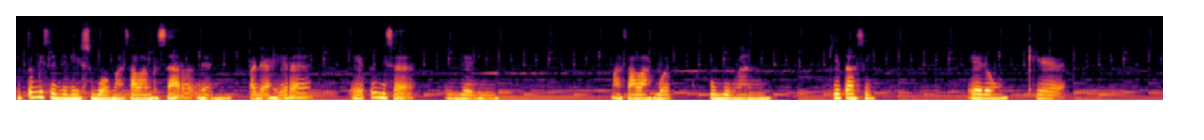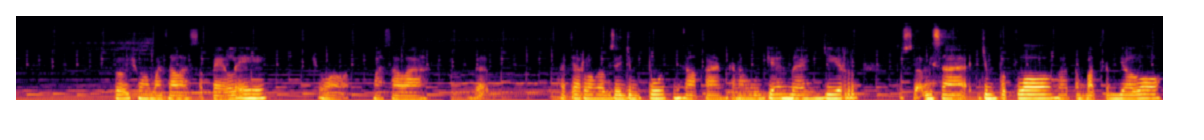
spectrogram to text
itu bisa jadi sebuah masalah besar dan pada akhirnya ya itu bisa jadi masalah buat hubungan kita sih. Ya dong kayak kalau cuma masalah sepele cuma masalah nggak pacar lo nggak bisa jemput misalkan karena hujan banjir terus nggak bisa jemput lo ke tempat kerja lo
